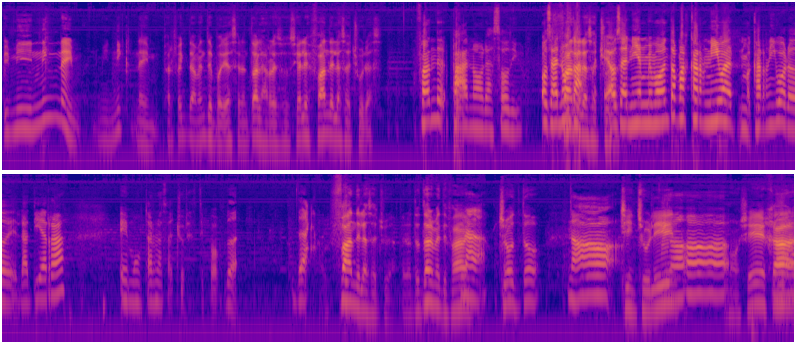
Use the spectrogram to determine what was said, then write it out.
mi, mi nickname, mi nickname perfectamente podría ser en todas las redes sociales fan de las achuras. Fan de. Pa, no, las odio. O sea, Fan nunca. de las achuras. o sea, ni en mi momento más carnívoro de la tierra eh, me gustaron las achuras. Tipo. bleh. Bleh. Fan de las achuras, pero totalmente fan. Nada. Choto, No. chinchulín, No. molleja,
